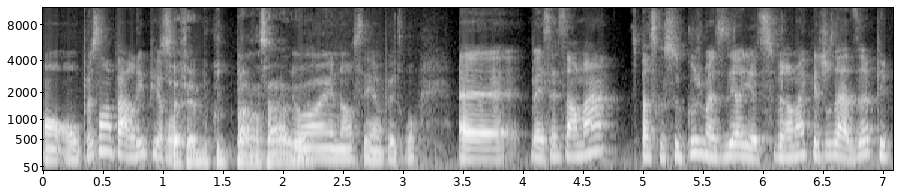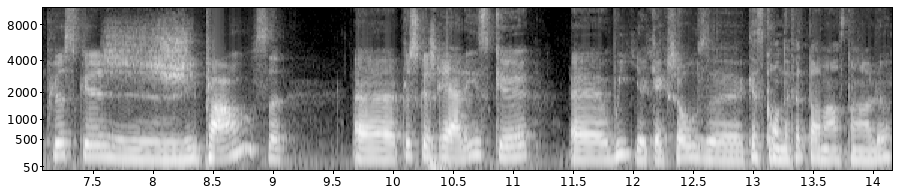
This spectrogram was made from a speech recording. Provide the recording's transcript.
On, on peut s'en parler, puis Ça fait beaucoup de pensage. Ouais, non, c'est un peu trop. Euh, ben, sincèrement, c'est parce que sur le coup, je me suis dit, ah, y a-tu vraiment quelque chose à dire? Puis plus que j'y pense, euh, plus que je réalise que, euh, oui, il y a quelque chose. euh, qu'est-ce qu'on a fait pendant ce temps-là?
